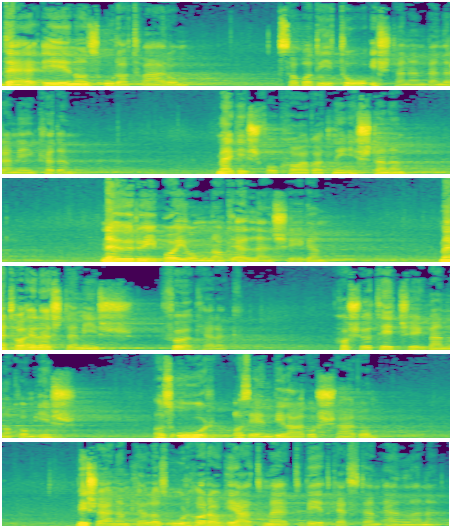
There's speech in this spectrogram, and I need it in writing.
de én az Urat várom, szabadító Istenemben reménykedem. Meg is fog hallgatni Istenem. Ne örülj bajomnak, ellenségem, mert ha elestem is, fölkelek. Ha sötétségben lakom is, az Úr az én világosságom. Viselnem kell az Úr haragját, mert védkeztem ellene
